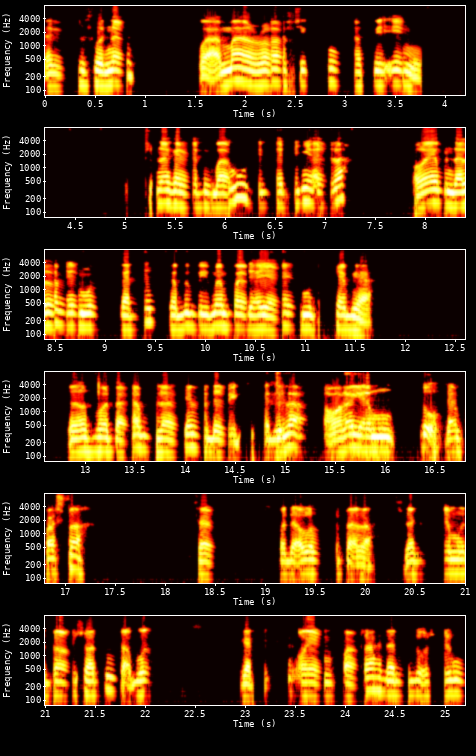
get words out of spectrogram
dan susunan wa amal rasikhu nafi'in susunan kata baru katanya adalah orang yang mendalam ilmu kata kami beriman pada ayat mutasyabiah dan Allah SWT berlaku pada mereka adalah orang yang mengutuk dan pasrah pada Allah SWT sedangkan yang mengetahui sesuatu tak buat orang yang pasrah dan duduk setelah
